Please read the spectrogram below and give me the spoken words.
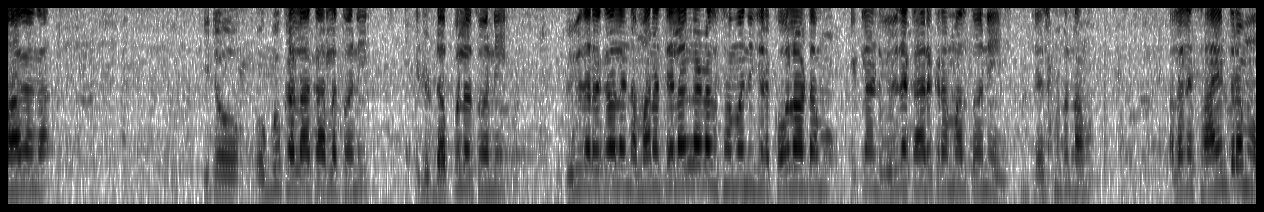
భాగంగా ఇటు ఒగ్గు కళాకారులతోని ఇటు డప్పులతోని వివిధ రకాలైన మన తెలంగాణకు సంబంధించిన కోలాటము ఇట్లాంటి వివిధ కార్యక్రమాలతోని చేసుకుంటున్నాము. అలానే సాయంత్రము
